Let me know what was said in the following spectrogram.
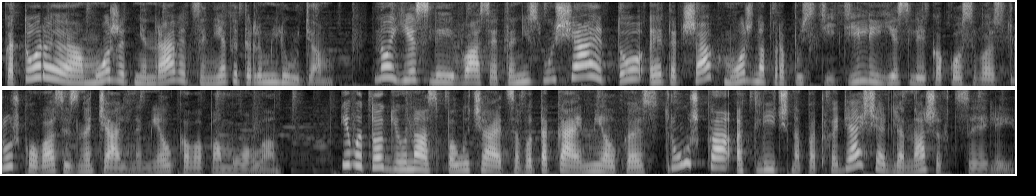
которая может не нравиться некоторым людям. Но если вас это не смущает, то этот шаг можно пропустить, или если кокосовая стружка у вас изначально мелкого помола. И в итоге у нас получается вот такая мелкая стружка, отлично подходящая для наших целей.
